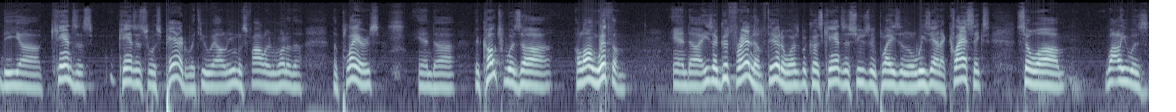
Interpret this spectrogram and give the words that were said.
the Kansas. Kansas was paired with UL, and he was following one of the the players, and the coach was along with them and uh, he's a good friend of Theodore's because Kansas usually plays in the Louisiana Classics. So um, while he was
